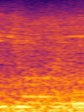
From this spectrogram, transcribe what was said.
yours.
